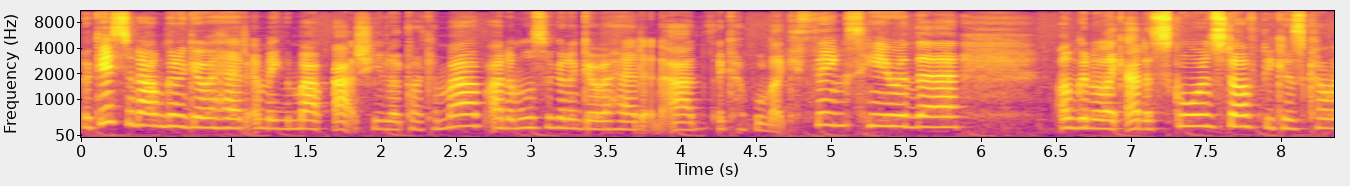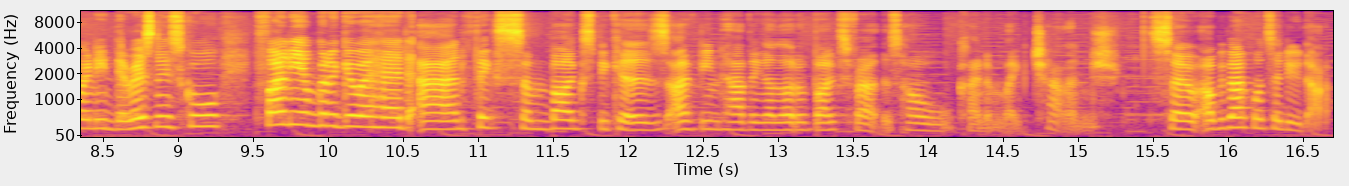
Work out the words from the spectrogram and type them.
Okay, so now I'm going to go ahead and make the map actually look like a map and I'm also going to go ahead and add a couple like things here and there I'm to like add a score and stuff because currently there is no score. Finally, I'm to go ahead and fix some bugs because I've been having a lot of bugs throughout this whole kind of like challenge. So I'll be back once I do that.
